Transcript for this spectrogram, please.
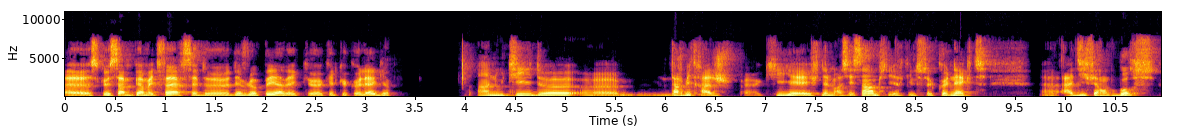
euh, ce que ça me permet de faire, c'est de développer avec euh, quelques collègues un outil de euh, d'arbitrage qui est finalement assez simple, c'est-à-dire qu'il se connecte à différentes bourses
